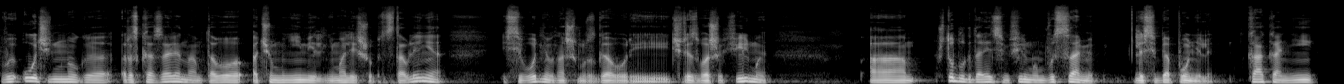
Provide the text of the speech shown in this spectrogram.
Вы очень много рассказали нам того, о чем мы не имели ни малейшего представления, и сегодня в нашем разговоре, и через ваши фильмы. А что благодаря этим фильмам вы сами для себя поняли? Как они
